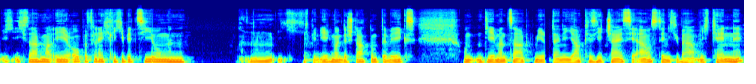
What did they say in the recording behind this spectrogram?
ich, ich sage mal, eher oberflächliche Beziehungen hm, ich bin irgendwo in der Stadt unterwegs und, jemand sagt mir, deine Jacke sieht scheiße aus, den ich überhaupt nicht kenne.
